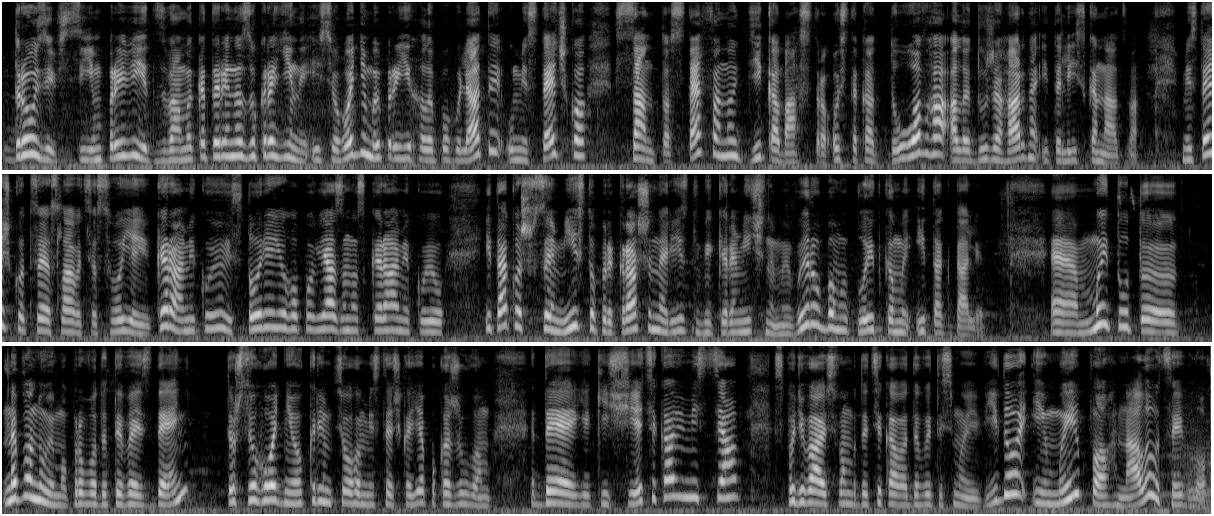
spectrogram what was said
Друзі, всім привіт! З вами Катерина з України. І сьогодні ми приїхали погуляти у містечко Санто Стефано ді Камастро. Ось така довга, але дуже гарна італійська назва. Містечко це славиться своєю керамікою, історія його пов'язана з керамікою. І також все місто прикрашене різними керамічними виробами, плитками і так далі. Е, Ми тут е, не плануємо проводити весь день. Тож сьогодні, окрім цього містечка, я покажу вам деякі ще цікаві місця. Сподіваюсь, вам буде цікаво дивитись моє відео, і ми погнали у цей влог.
